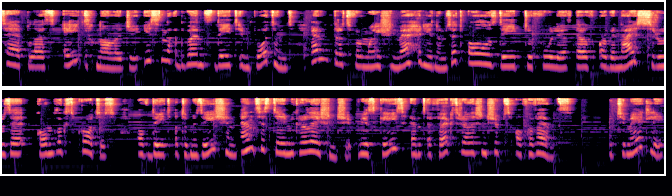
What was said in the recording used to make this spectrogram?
T plus 8 technology is an advanced data important and transformation mechanism that allows data to fully self-organize through the complex process of data atomization and systemic relationship with case and effect relationships of events. Ultimately,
